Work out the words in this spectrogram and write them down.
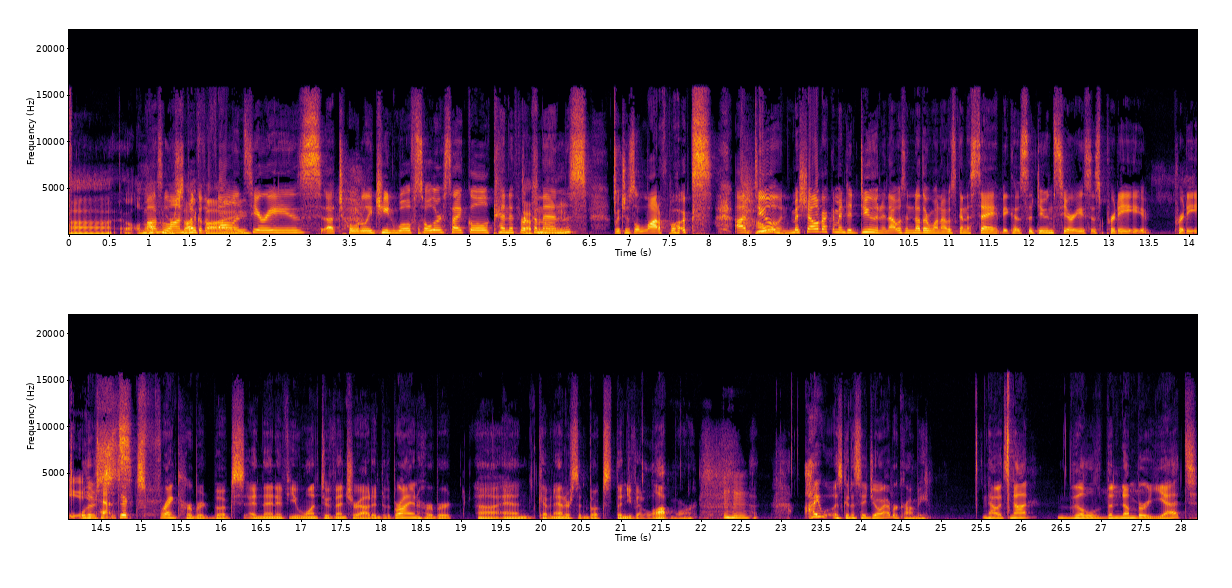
uh, Malazan Book of the Fallen series, uh, totally Gene Wolfe Solar Cycle. Kenneth recommends, which is a lot of books. Uh, Dune. Michelle recommended Dune, and that was another one I was going to say because the Dune series is pretty pretty well. There's intense. six Frank Herbert books, and then if you want to venture out into the Brian Herbert uh, and Kevin Anderson books, then you've got a lot more. Mm-hmm. I was going to say Joe Abercrombie. Now it's not the the number yet,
